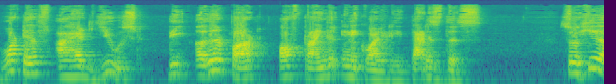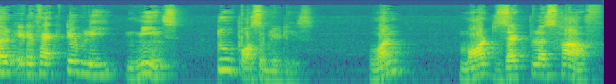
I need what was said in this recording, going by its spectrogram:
What if I had used the other part of triangle inequality that is this. So here it effectively means two possibilities. One mod z plus half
